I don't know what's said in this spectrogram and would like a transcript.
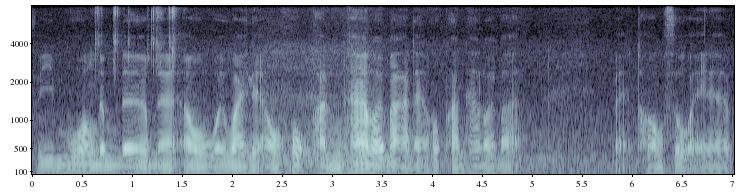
ฟิล์มม่วงเดิมๆนะ เอาไวๆเลยเอา 6,500 บาทนะ 6,500 บาท แปะทองสวยนะครับ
